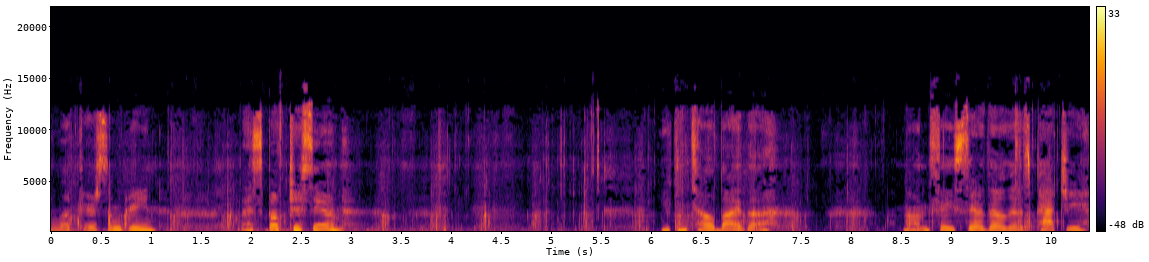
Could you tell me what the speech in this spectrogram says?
Look, here's some green. I spoke too soon. You can tell by the mountain face there, though, that it's patchy.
